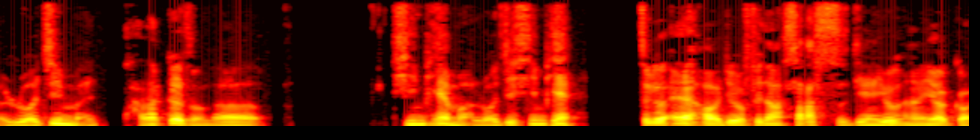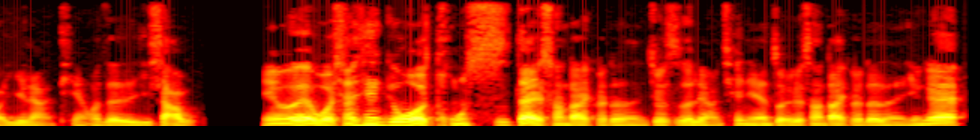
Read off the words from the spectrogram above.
逻辑门，它的各种的芯片嘛，逻辑芯片，这个爱好就非常杀时间，有可能要搞一两天或者一下午。因为我相信跟我同时代上大学的人，就是两千年左右上大学的人，应该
